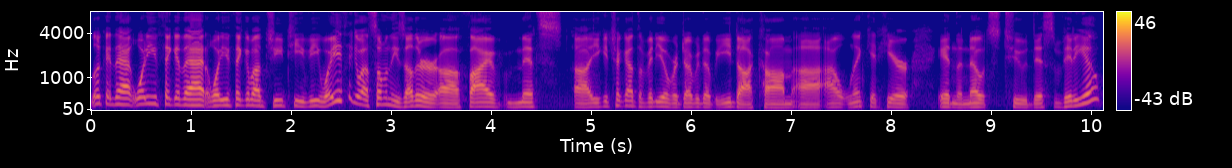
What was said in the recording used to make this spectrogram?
look at that. What do you think of that? What do you think about GTV? What do you think about some of these other uh, five myths? Uh, you can check out the video over WWE.com. Uh, I'll link it here in the notes to this video.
